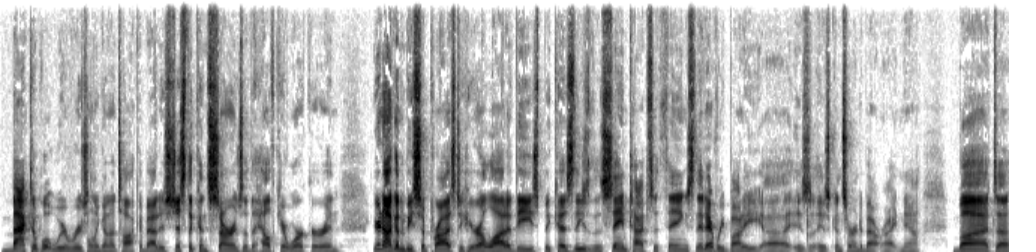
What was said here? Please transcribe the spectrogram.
back to what we were originally going to talk about is just the concerns of the healthcare worker. And you're not going to be surprised to hear a lot of these because these are the same types of things that everybody uh, is, is concerned about right now. But uh,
